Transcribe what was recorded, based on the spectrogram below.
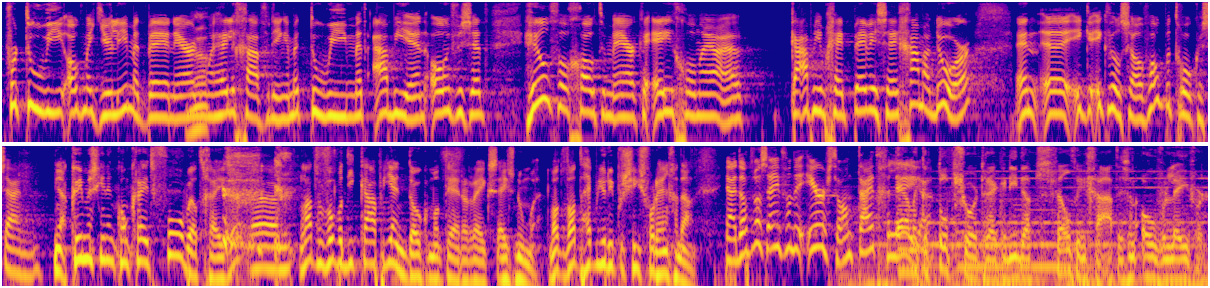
Voor TUI, ook met jullie, met BNR. Ja. Doen we hele gave dingen. Met TUI, met ABN, ONVZ. Heel veel grote merken. Egel, nou ja, eh, KPMG, PwC, ga maar door. En uh, ik, ik wil zelf ook betrokken zijn. Ja, kun je misschien een concreet voorbeeld geven? uh, laten we bijvoorbeeld die KPN-documentaire reeks eens noemen. Wat, wat hebben jullie precies voor hen gedaan? Ja, dat was een van de eerste, al een tijd geleden. Elke topshorttrekker die dat veld in gaat, is een overlever.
